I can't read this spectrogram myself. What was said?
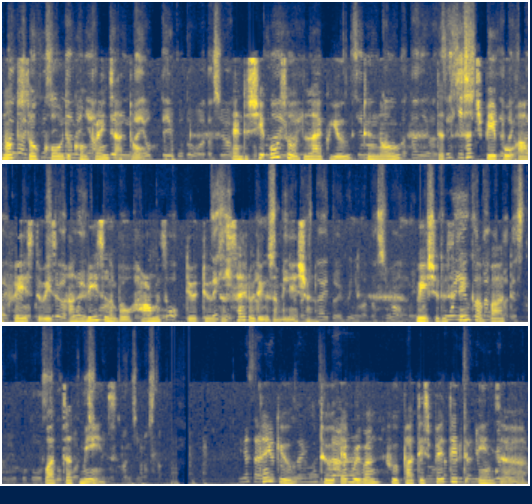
not so called complaints at all. And she also would like you to know that such people are faced with unreasonable harms due to the silent examination. We should think about what that means. Thank you to everyone who participated in the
